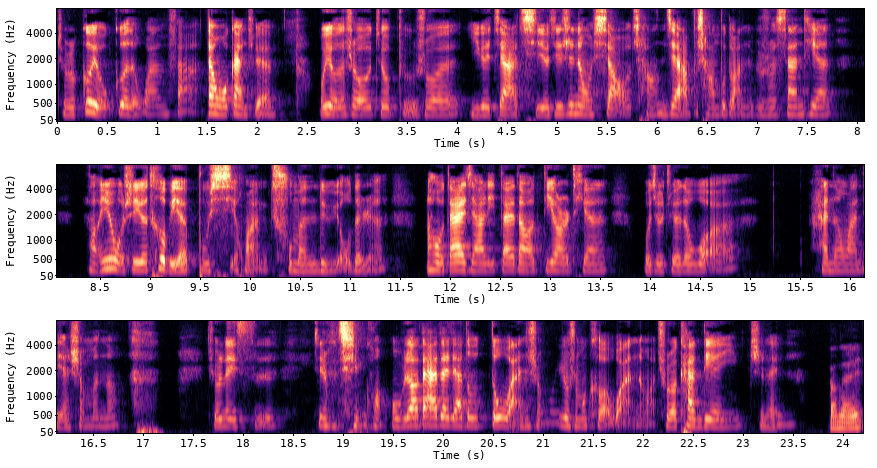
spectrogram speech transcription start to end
就是各有各的玩法，但我感觉我有的时候就比如说一个假期，尤其是那种小长假，不长不短的，比如说三天。然后，因为我是一个特别不喜欢出门旅游的人，然后我待在家里待到第二天，我就觉得我还能玩点什么呢？就类似这种情况，我不知道大家在家都都玩什么，有什么可玩的吗？除了看电影之类的。刚才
